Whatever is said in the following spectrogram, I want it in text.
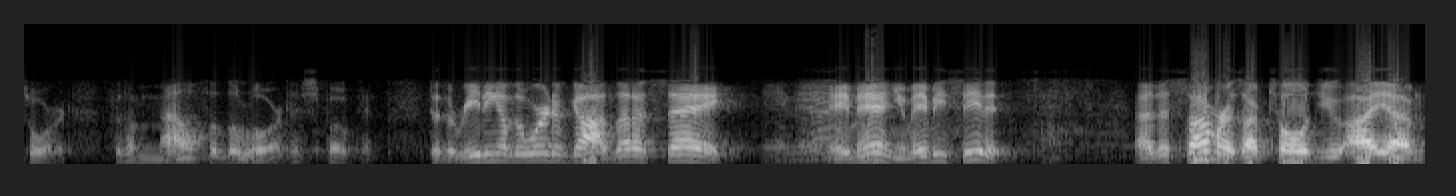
sword, for the mouth of the Lord has spoken. To the reading of the Word of God, let us say, Amen. Amen. You may be seated. Uh, this summer, as I've told you, I, um,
